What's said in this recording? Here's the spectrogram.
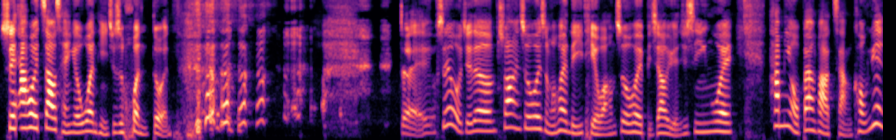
所以它会造成一个问题，就是混沌。对，所以我觉得双鱼座为什么会离铁王座会比较远，就是因为他没有办法掌控。因为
